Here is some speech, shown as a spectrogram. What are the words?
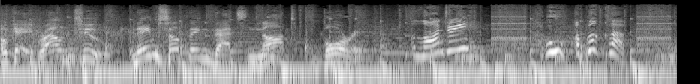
Okay, round two. Name something that's not boring. A laundry? Ooh, a book club.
